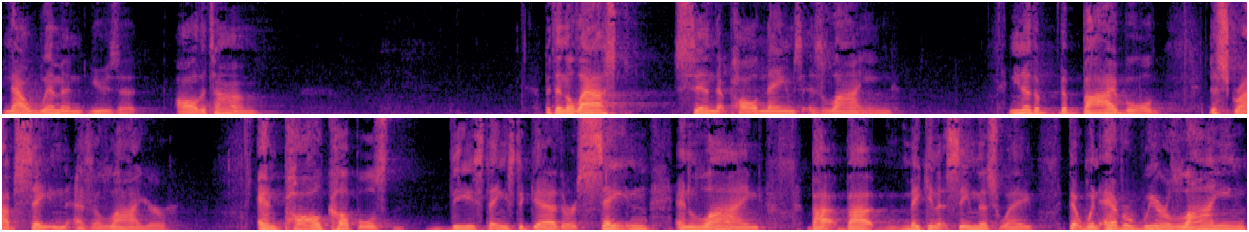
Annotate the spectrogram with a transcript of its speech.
Now women use it all the time. But then the last sin that Paul names is lying. You know, the, the Bible describes Satan as a liar. And Paul couples these things together, Satan and lying, by, by making it seem this way that whenever we're lying,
